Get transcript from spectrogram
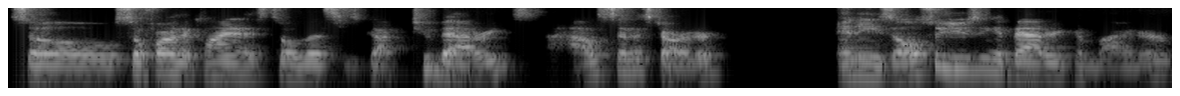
So, so far, the client has told us he's got two batteries, a house and a starter, and he's also using a battery combiner,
